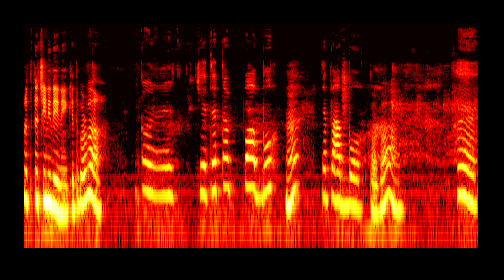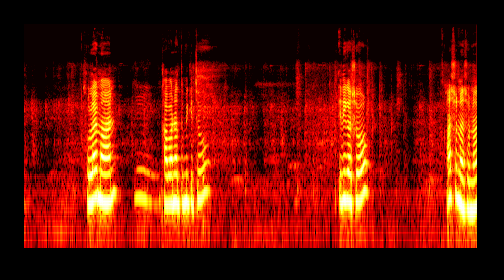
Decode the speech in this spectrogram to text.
ওটাতে চিনি দিইনি খেতে পারবা? খেতে তো পাবো। হুম? যে পাবো। পারবা? হ্যাঁ। সোলাইমান খাবা না তুমি কিছু? এদিকে আসো। আসো না শোনা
